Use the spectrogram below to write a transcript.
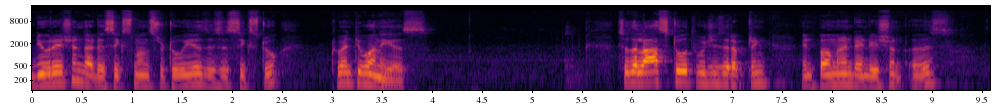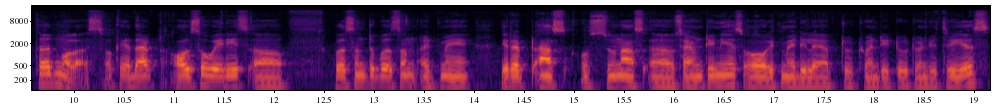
duration. That is 6 months to 2 years. This is 6 to 21 years. So the last tooth which is erupting in permanent dentition is third molars. Okay that also varies uh, person to person. It may erupt as soon as uh, 17 years or it may delay up to 20 to 23 years.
